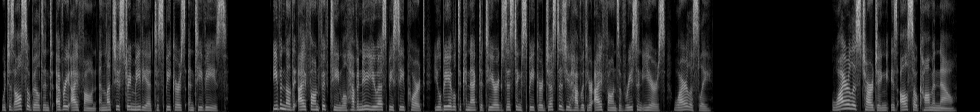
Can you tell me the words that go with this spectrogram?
which is also built into every iPhone and lets you stream media to speakers and TVs. Even though the iPhone 15 will have a new USB C port, you'll be able to connect it to your existing speaker just as you have with your iPhones of recent years, wirelessly. Wireless charging is also common now.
